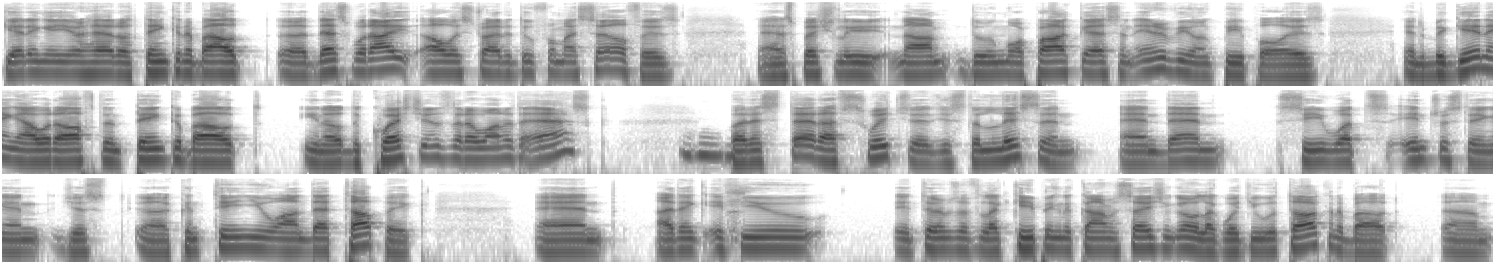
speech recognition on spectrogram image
getting in your head or thinking about, uh, that's what I always try to do for myself is, and especially now I'm doing more podcasts and interviewing people is in the beginning, I would often think about, you know, the questions that I wanted to ask. Mm-hmm. But instead, I've switched it just to listen and then see what's interesting and just uh, continue on that topic. And I think if you, in terms of like keeping the conversation going, like what you were talking about, um,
